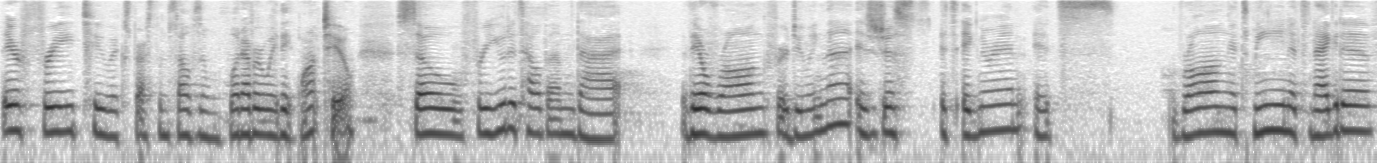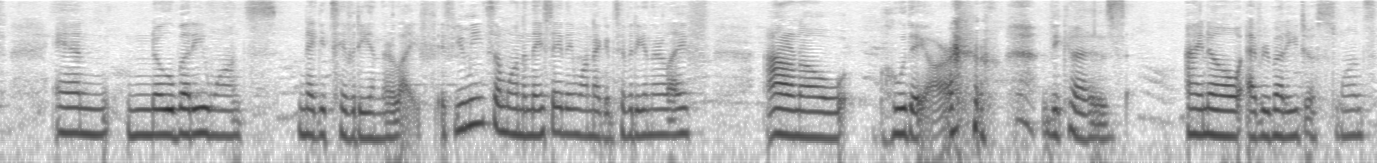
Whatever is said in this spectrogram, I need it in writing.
they're free to express themselves in whatever way they want to. So for you to tell them that they're wrong for doing that is just it's ignorant, it's wrong, it's mean, it's negative, and nobody wants negativity in their life. If you meet someone and they say they want negativity in their life, I don't know who they are because I know everybody just wants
